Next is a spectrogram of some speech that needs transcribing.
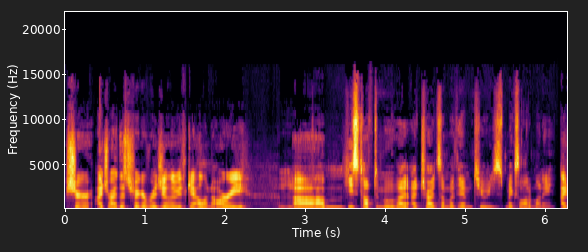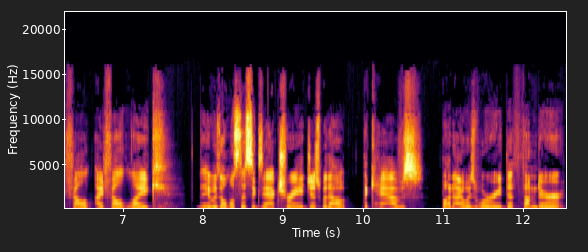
sure. I tried this trick originally with Gallinari. Mm-hmm. Um, he's tough to move. I, I tried some with him too. He makes a lot of money. I felt I felt like it was almost this exact trade just without the Cavs, but I was worried the Thunder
